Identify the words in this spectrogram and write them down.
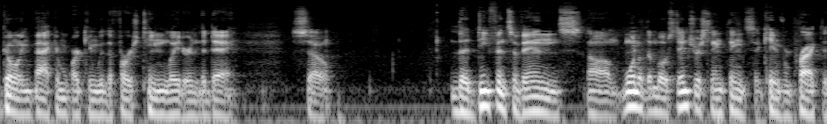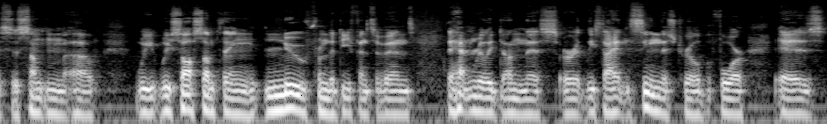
going back and working with the first team later in the day. So the defensive ends, um, one of the most interesting things that came from practice is something uh, we we saw something new from the defensive ends. They hadn't really done this, or at least I hadn't seen this drill before. Is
